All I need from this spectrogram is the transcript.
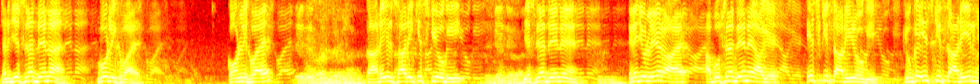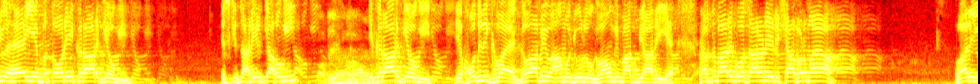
یعنی جس نے دینا ہے، وہ لکھوائے۔ کون لکھوائے؟ تحریر ساری کس کی ہوگی؟ جس نے دینے۔ یعنی جو لے رہا ہے اب اس نے دینے آگے۔ اس کی تحریر ہوگی۔ کیونکہ اس کی تحریر جو ہے یہ بطور اقرار کی ہوگی۔ اس کی تحریر کیا ہوگی؟ اقرار کی ہوگی۔ یہ خود لکھوائے۔ گواہ بھی وہاں موجود ہوں۔ گواہوں کی بات بھی آ رہی ہے۔ رب تبارک و تعالی نے ارشا فرمایا ولی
